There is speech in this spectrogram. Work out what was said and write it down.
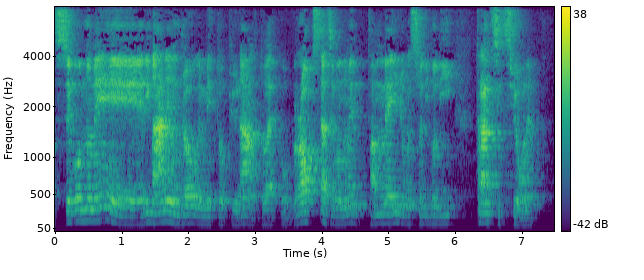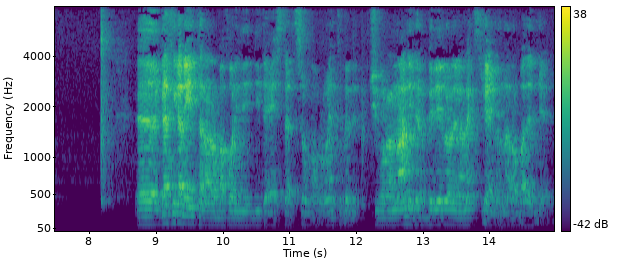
secondo me rimane un gioco che metto più in alto. Ecco, Rockstar secondo me fa meglio questo tipo di transizione. Uh, graficamente è una roba fuori di, di testa, insomma, probabilmente per, ci vorranno anni per vederlo nella next gen, una roba del genere.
